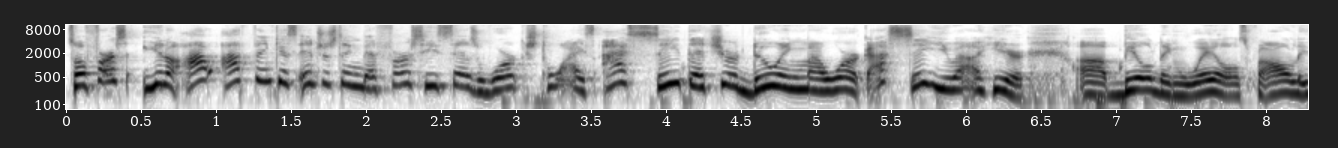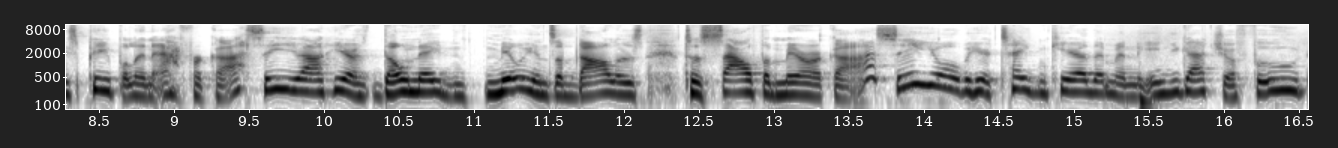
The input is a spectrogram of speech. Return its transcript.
So, first, you know, I, I think it's interesting that first he says works twice. I see that you're doing my work. I see you out here uh, building wells for all these people in Africa. I see you out here donating millions of dollars to South America. I see you over here taking care of them, and, and you got your food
